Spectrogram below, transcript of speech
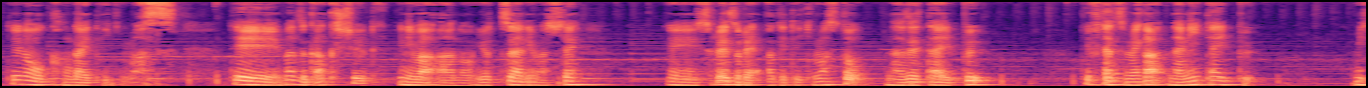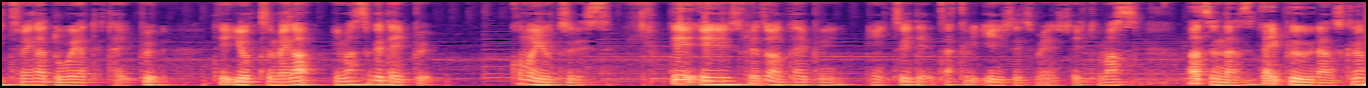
っていうのを考えていきます。で、まず学習タイプにはあの4つありまして、えー、それぞれ挙げていきますと、なぜタイプ？で、2つ目が何タイプ？3つ目がどうやってタイプ？で、4つ目が今すぐタイプ。この4つです。で、えー、それぞれのタイプについてざっくり説明していきます。まず、なぜタイプなんですけど、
